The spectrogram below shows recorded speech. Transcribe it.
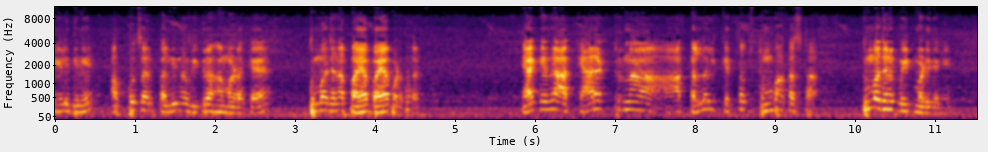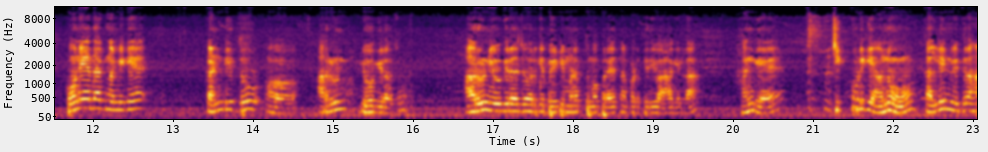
ಕೇಳಿದ್ದೀನಿ, ಅಪ್ಪು ಸರ್ ಕಲ್ಲಿನ ವಿಗ್ರಹ ಮಾಡಕ್ಕೆ ತುಂಬಾ ಜನ ಭಯ ಭಯ ಪಡ್ತಾರೆ. ಯಾಕೆಂದ್ರೆ ಆ ಕ್ಯಾರೆಕ್ಟರ್ನ ಆ ಕಲ್ಲಲ್ಲಿ ಕೆತ್ತೋದು ತುಂಬಾ ಕಷ್ಟ. ತುಂಬಾ ಜನಕ್ಕೆ ಮೀಟ್ ಮಾಡಿದ್ದೀನಿ. ಕೊನೆಯದಾಗಿ ನಮಗೆ ಕಂಡಿದ್ದು ಅರುಣ್ ಯೋಗಿರಾಜು ಅರುಣ್ ಯೋಗಿರಾಜು ಅವ್ರಿಗೆ ಭೇಟಿ ಮಾಡಕ್ ತುಂಬಾ ಪ್ರಯತ್ನ ಪಡ್ತಿದೀವಿ, ಆಗಿಲ್ಲ. ಹಂಗೆ ಚಿಕ್ಕ ಹುಡುಗಿ ಅನು ಕಲ್ಲಿನ ವಿಗ್ರಹ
